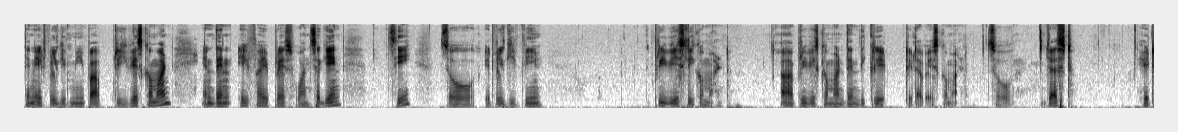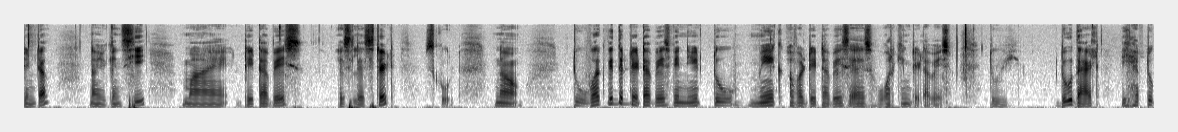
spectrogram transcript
then it will give me a previous command. And then if I press once again see so it will give me previously command uh, previous command then the create database command. So just hit enter. Now you can see my database is listed school. Now to work with the database we need to make our database as working database. To do that we have to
